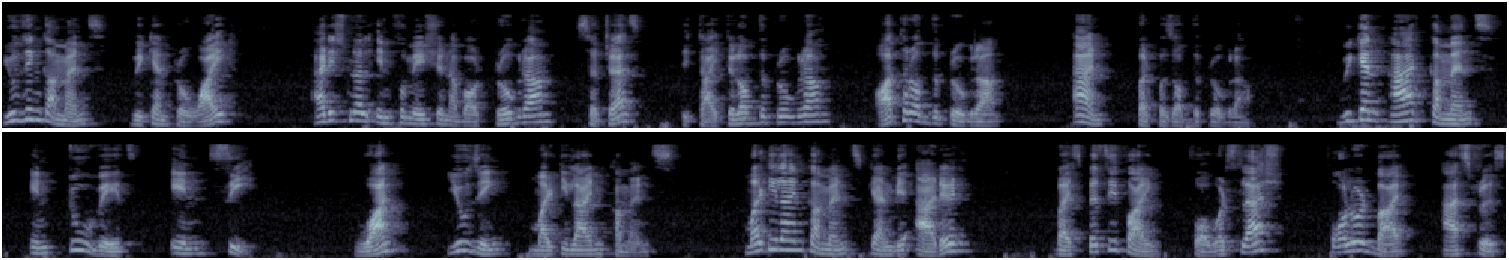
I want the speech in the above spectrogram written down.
Using comments, we can provide additional information about program such as the title of the program, author of the program and purpose of the program. We can add comments in two ways in C. One, using multi-line comments. Multi-line comments can be added by specifying forward slash followed by asterisk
